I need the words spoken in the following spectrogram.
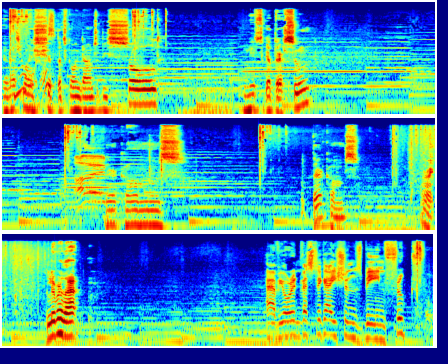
Yeah, that's my ship that's going down to be sold. It needs to get there soon. There comes... There comes. Alright. Deliver that. Have your investigations been fruitful?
